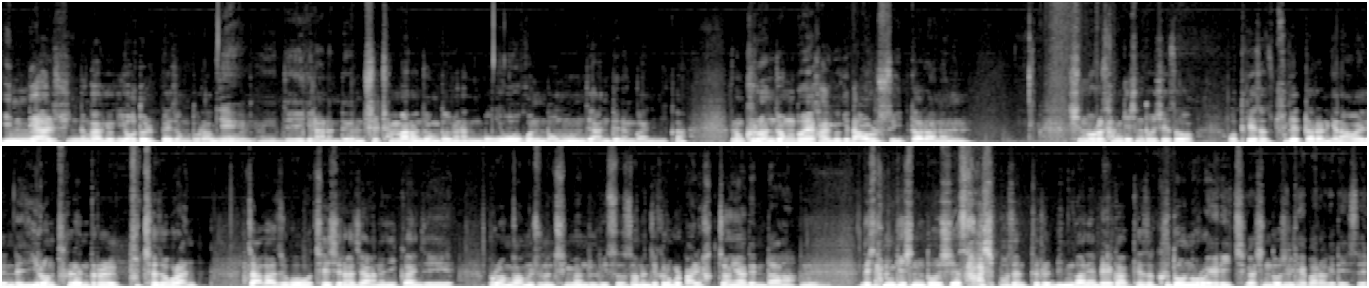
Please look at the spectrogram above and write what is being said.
인내할 수 있는 가격이 여덟 배 정도라고 예. 이제 얘기를 하는데 그럼 7천만 원 정도면 한 뭐 5억은 넘으면 이제 안 되는 거 아닙니까? 그럼 그런 정도의 가격이 나올 수 있다라는 신호를 삼기 신도시에서 어떻게 해서 주겠다라는 게 나와야 되는데 이런 플랜들을 구체적으로 안 짜가지고 제시를 하지 않으니까 이제 불안감을 주는 측면들도 있어서 저는 이제 그런 걸 빨리 확정해야 된다. 음. 근데 3기 신도시의 40%를 민간에 매각해서 그 돈으로 LH가 신도시를 개발하게 돼 있어요.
